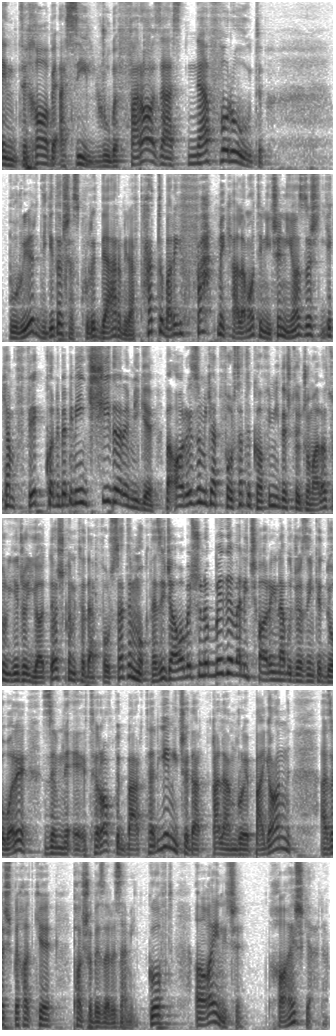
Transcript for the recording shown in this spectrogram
انتخاب اصیل رو به فراز است نه فرود. برویر دیگه داشت از کوره در می‌رفت. حتی برای فهم کلمات نیچه نیاز داشت یکم فکر کنه ببینه این چی داره میگه. و آرزو می‌کرد فرصت کافی میداشت تا جملات رو یه جا یادداشت کنه تا در فرصت مقتضی جوابشون رو بده. ولی چاره ای نبود جز اینکه دوباره ضمن اعتراف به برتری نیچه در قلم روی بیان ازش بخواد که پاشو بذاره زمین. گفت آقای نیچه خواهش کردم.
